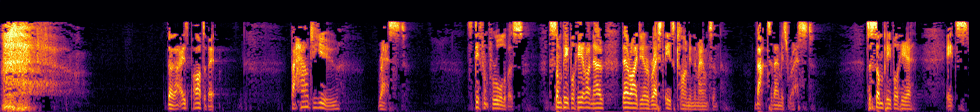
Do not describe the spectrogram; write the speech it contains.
Though that is part of it. But how do you rest? It's different for all of us. Some people here, I know, their idea of rest is climbing the mountain. That to them is rest. To some people here, it's,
